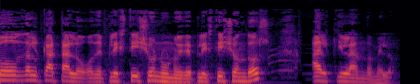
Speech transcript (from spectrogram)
todo el catálogo de PlayStation 1 y de PlayStation 2 alquilándomelo.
